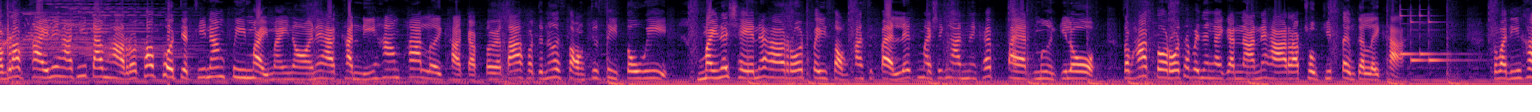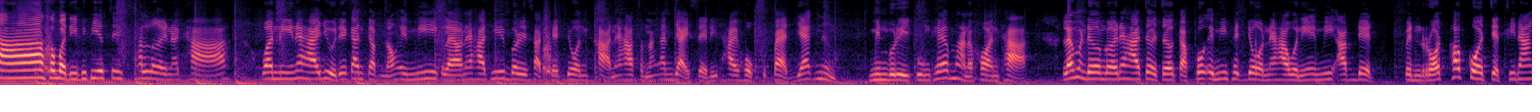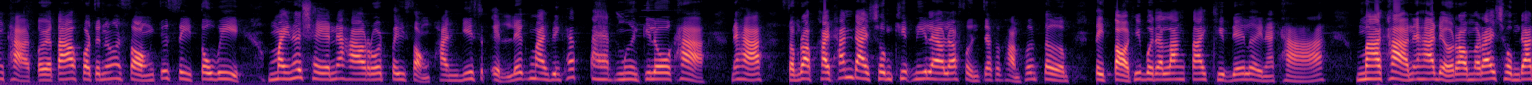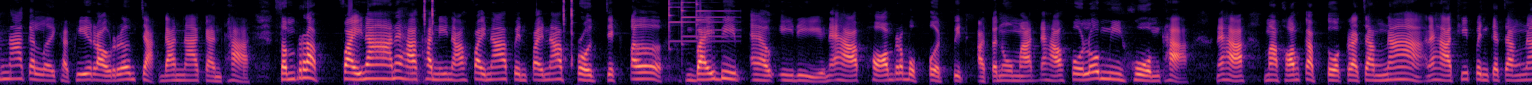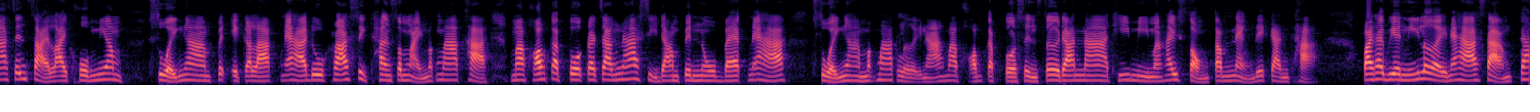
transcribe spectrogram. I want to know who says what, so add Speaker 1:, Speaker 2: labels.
Speaker 1: สำหรับใครนะคะที่ตามหารถครอบครัว 7 ที่นั่งปีใหม่ไม่น้อยนะคะคันนี้ห้ามพลาดเลยค่ะกับ Toyota Fortuner 2.4 ตัววีไมเนอร์เชนนะคะรถปี 2018 เลขไม่ใช้งานเพียงแค่ 80,000 กิโล สภาพตัวรถจะเป็นยังไงกันนั้นนะคะ รับชมคลิปเต็มกันเลยค่ะ สวัสดีค่ะ สวัสดีพี่พี่ทุกท่านเลยนะคะ วันนี้นะคะอยู่ด้วยกันกับน้องเอมมี่อีกแล้วนะคะที่บริษัทเพชรยนต์ค่ะนะคะสำนักงานใหญ่เสรีไทย 68 แยก 1 มินบุรีกรุงเทพมหานครค่ะ และเหมือนเดิมเลยนะคะเจอเจอกับพวกเอมี่เพชรยนต์นะคะวันนี้เอมี่อัปเดตเป็นรถครอบครัว 7 ที่นั่งค่ะ Toyota Fortuner 2.4 ตัว V Minor Change นะคะ รถปี 2021 เลขไมล์เพียงแค่ 80,000 กิโลค่ะนะคะสำหรับใครท่านใดชมคลิปนี้แล้ว แล้วสนใจสอบถามเพิ่มเติม ติดต่อที่เบอร์ด้านล่างใต้คลิปได้เลยนะคะ มาค่ะนะคะ เดี๋ยวเรามาไล่ชมด้านหน้ากันเลยค่ะ พี่เราเริ่มจากด้านหน้ากันค่ะสำหรับ ไฟหน้านะคะคันนี้นะไฟหน้าเป็นไฟหน้าโปรเจคเตอร์ไบบีม LED นะคะพร้อมระบบเปิดปิดอัตโนมัตินะคะ Follow Me Home ค่ะนะคะมาพร้อมกับตัวกระจังหน้านะคะที่เป็นกระจังหน้าเส้นสายลายโครเมียม สวยงามเป็นเอกลักษณ์นะคะดูคลาสสิกทันสมัยมากๆค่ะ มาพร้อมกับตัวกระจังหน้าสีดำเป็น no back นะคะสวยงามมากๆเลยนะ มาพร้อมกับตัวเซ็นเซอร์ด้านหน้าที่มีมาให้ 2ตำแหน่งด้วยกันค่ะ ป้ายทะเบียนนี้เลยนะคะ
